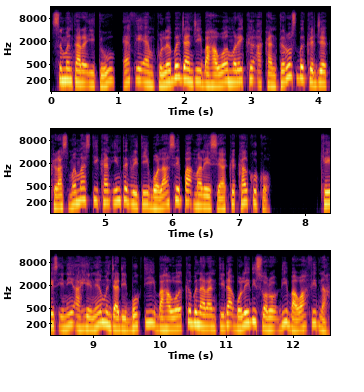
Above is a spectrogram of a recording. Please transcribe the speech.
Sementara itu, FAM pula berjanji bahawa mereka akan terus bekerja keras memastikan integriti bola sepak Malaysia kekal kukuh. Kes ini akhirnya menjadi bukti bahawa kebenaran tidak boleh disorok di bawah fitnah.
